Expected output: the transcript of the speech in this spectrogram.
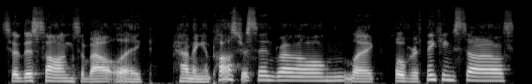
so this song's about like having imposter syndrome, like overthinking stuff,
